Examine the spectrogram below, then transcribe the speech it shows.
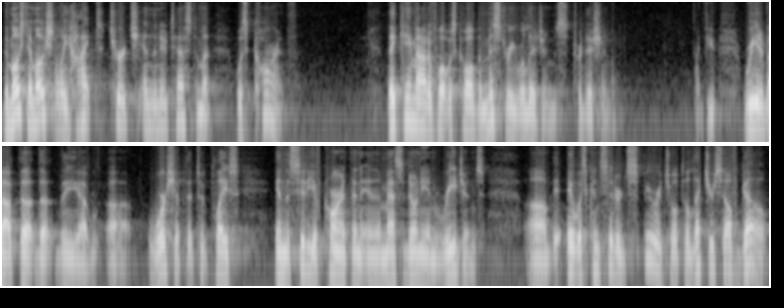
The most emotionally hyped church in the New Testament was Corinth. They came out of what was called the mystery religions tradition. If you read about the, the, the uh, uh, worship that took place in the city of Corinth and in the Macedonian regions, um, it, it was considered spiritual to let yourself go.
